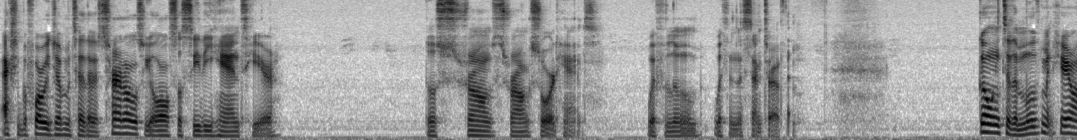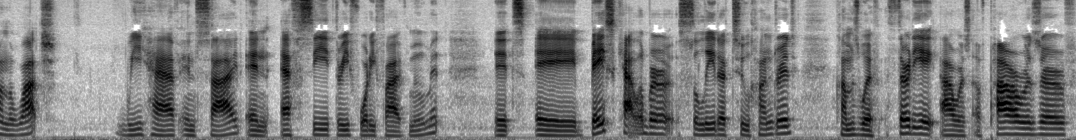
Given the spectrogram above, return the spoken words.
actually before we jump into the internals, you'll also see the hands here. Those strong, strong sword hands with lume within the center of them. Going to the movement here on the watch, we have inside an FC 345 movement. It's a base caliber Sellita 200 Comes with 38 hours of power reserve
